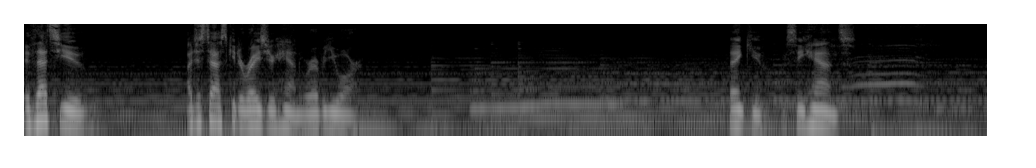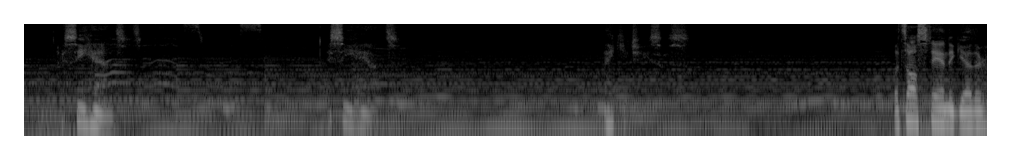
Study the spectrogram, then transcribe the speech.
If that's you, I just ask you to raise your hand wherever you are. Thank you. I see hands. I see hands. I see hands. Thank you, Jesus. Let's all stand together.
